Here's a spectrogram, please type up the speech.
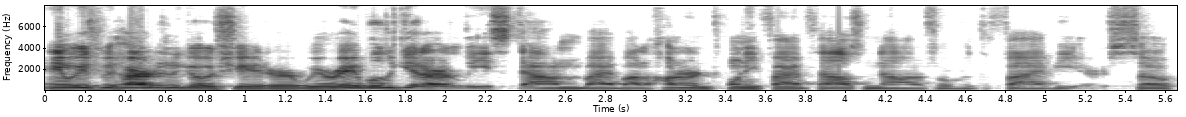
anyways, we hired a negotiator. We were able to get our lease down by about one hundred twenty five thousand dollars over the five years. So.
